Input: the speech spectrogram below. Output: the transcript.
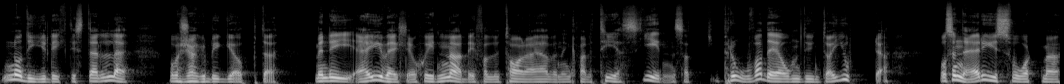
något dylikt istället och försöker bygga upp det. Men det är ju verkligen skillnad ifall du tar även en kvalitetsgin. Så att prova det om du inte har gjort det. Och sen är det ju svårt med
